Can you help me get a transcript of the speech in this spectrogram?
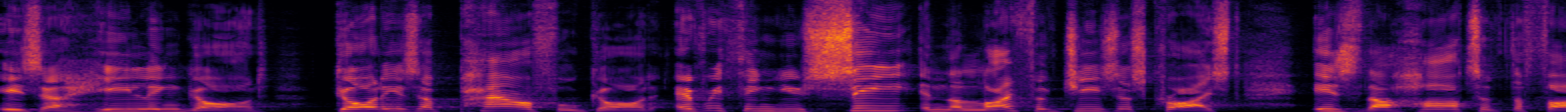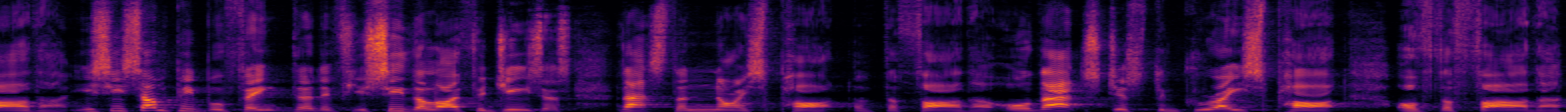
is a healing God. God is a powerful God. Everything you see in the life of Jesus Christ is the heart of the Father. You see, some people think that if you see the life of Jesus, that's the nice part of the Father, or that's just the grace part of the Father,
